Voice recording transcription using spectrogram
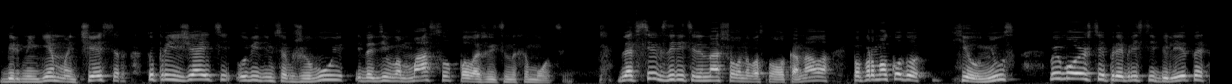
Бирмингем, Манчестер, то приезжайте, увидимся вживую и дадим вам массу положительных эмоций. Для всех зрителей нашего новостного канала по промокоду HillNews вы можете приобрести билеты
